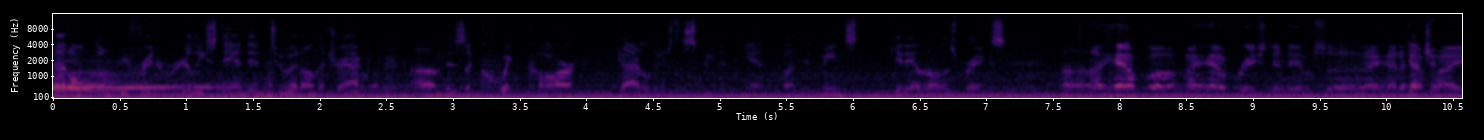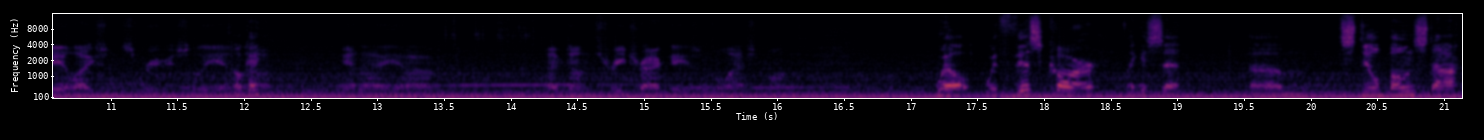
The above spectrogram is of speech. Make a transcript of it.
pedal. Don't be afraid to really stand into it on the track. Um, this is a quick car. You got to lose the speed at the end, but it means get in on those brakes. Uh, I have uh, I have raced in IMSA. And I had a Gotcha. FIA license previously, and Okay. uh, and I uh, I've done three track days in the last month. Well, with this car, like I said, um, still bone stock.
